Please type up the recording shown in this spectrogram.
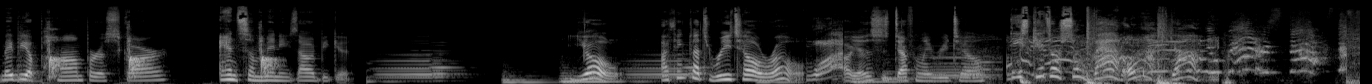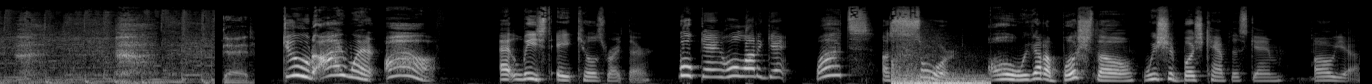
Maybe a pump or a scar. And some minis, that would be good. Yo, I think that's retail row. What? Oh yeah, this is definitely retail. These kids are so bad, oh my god. Dead. Dude, I went off. At least eight kills right there. Boot gang, whole lot of gang. What? A sword. Oh, we got a bush though. We should bush camp this game. Oh yeah.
